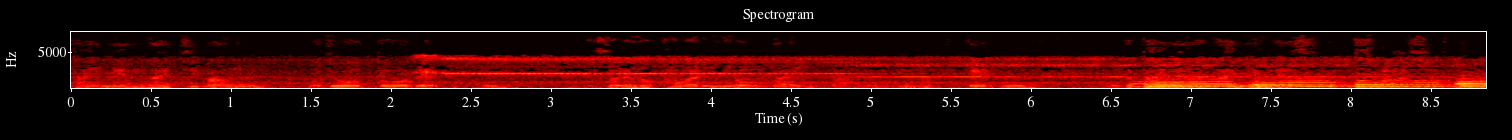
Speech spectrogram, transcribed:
対面が一番上等で、それの代わりにオンラインがあるんじゃなくて、太远了，太远了，是不？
